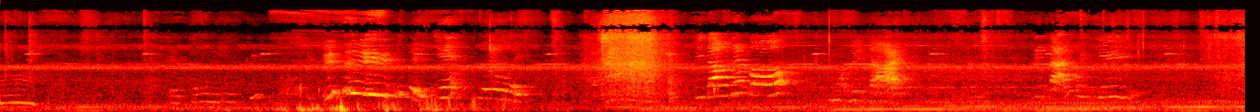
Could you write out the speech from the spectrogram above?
嗯。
